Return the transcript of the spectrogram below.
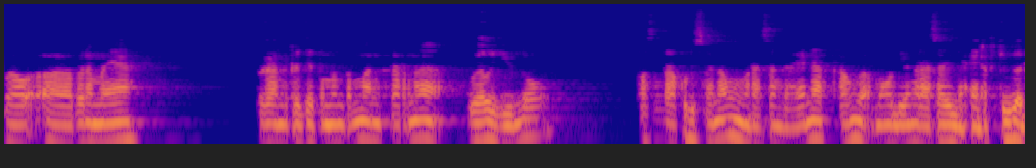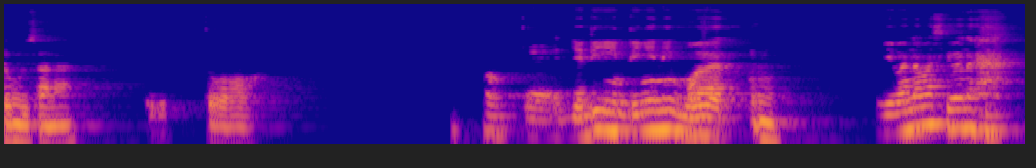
bahwa eh, apa namanya rekan kerja teman-teman. Karena well you know pas aku di sana ngerasa nggak enak. Kamu nggak mau dia ngerasa nggak enak juga dong di sana. Gitu. Oke jadi intinya nih buat Hmm. Gimana mas? Gimana?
